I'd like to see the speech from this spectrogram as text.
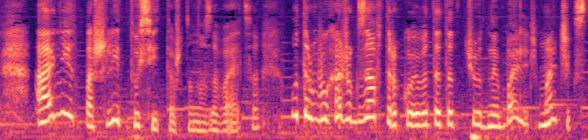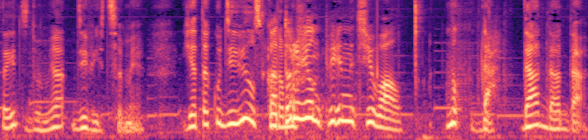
а они пошли тусить, то, что называется. Утром выхожу к завтраку, и вот этот чудный мальчик стоит с двумя девицами. Я так удивилась, потому Которыми что... он переночевал. Ну, да, да, да, да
